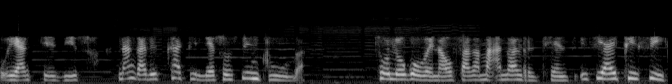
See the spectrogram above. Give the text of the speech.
uyakujeziswa. Nangabe isikhathi leso sindlulwa soloko wena ufaka ama-annual returns. i-CIPC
